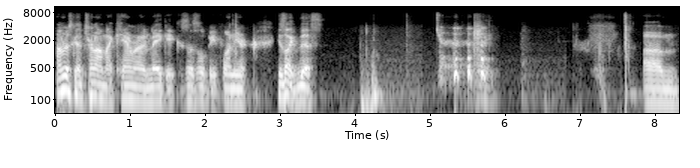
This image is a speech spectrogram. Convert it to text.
I'm just gonna turn on my camera and make it because this will be funnier. He's like this. Um,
